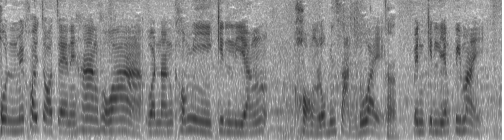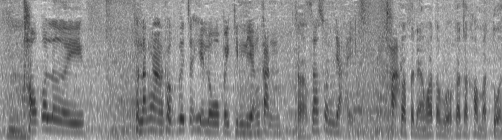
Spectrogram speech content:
คนไม่ค่อยจอแจในห้าง เพราะว่าวันนั้นเขามีกินเลี้ยงของโรบินสันด้วย ครับ เป็นกินเลี้ยงปีใหม่ อืมเขาก็เลยพนักงานเขาก็เลยจะเฮโลไปกินเลี้ยงกันครับ ซะส่วนใหญ่ ค่ะ ก็แสดงว่าตำรวจก็จะเข้ามาตรวจ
